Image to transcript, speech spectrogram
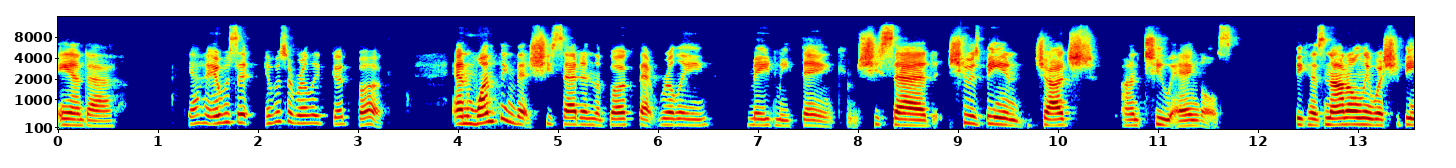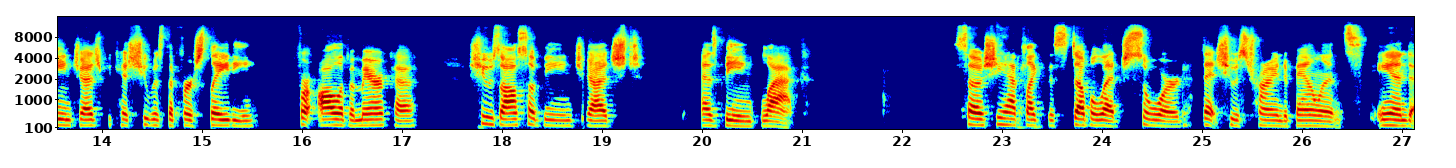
and uh, yeah, it was a, it was a really good book. And one thing that she said in the book that really made me think, she said she was being judged on two angles because not only was she being judged because she was the first lady for all of America, she was also being judged as being black. So she had mm-hmm. like this double edged sword that she was trying to balance. And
